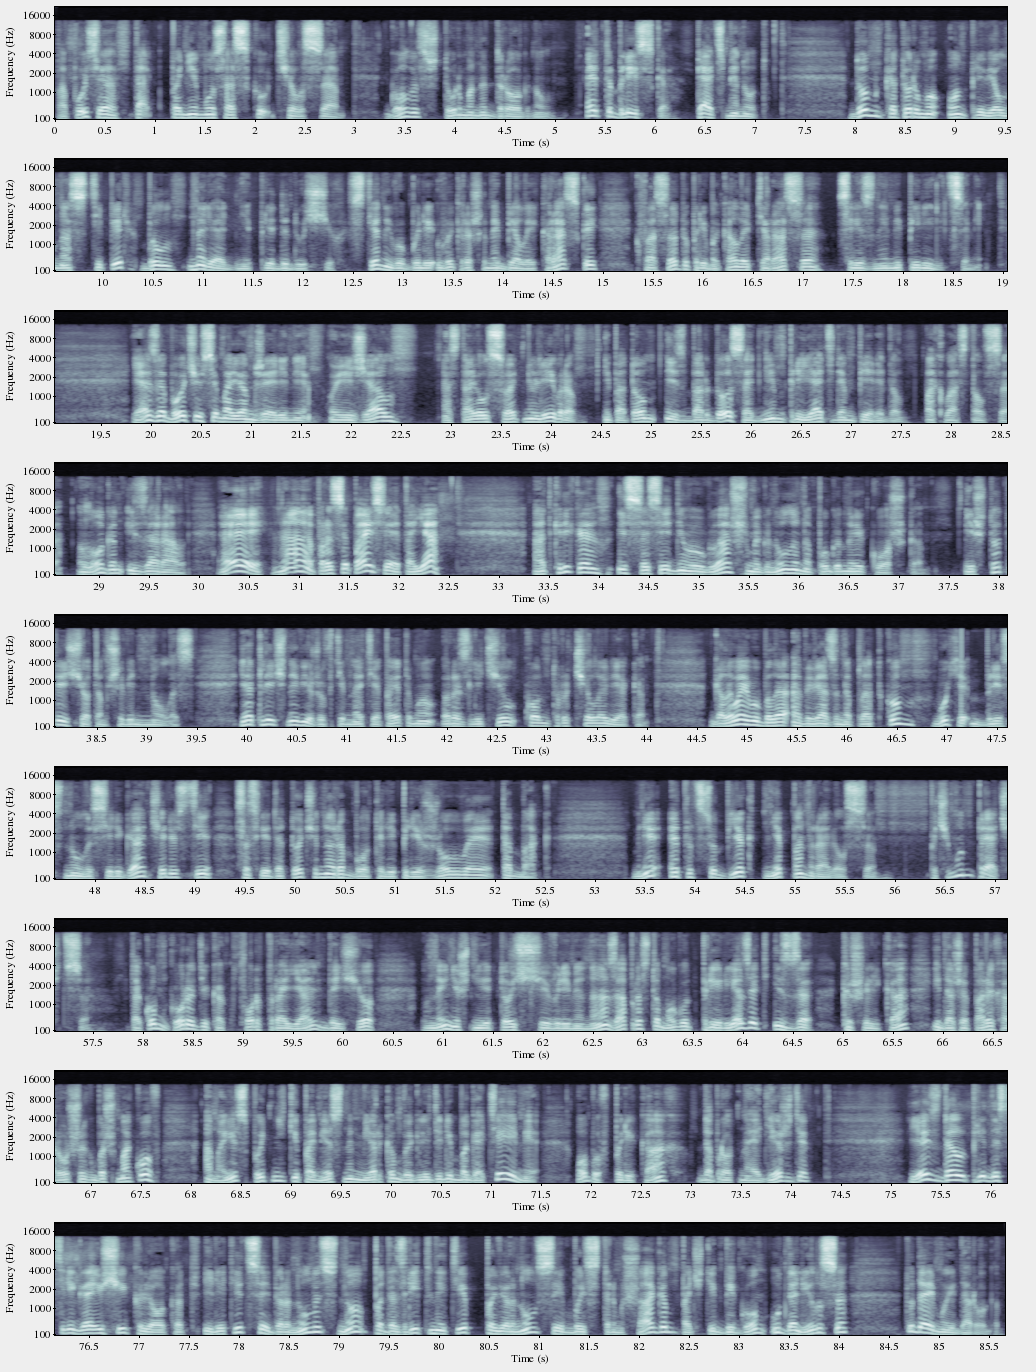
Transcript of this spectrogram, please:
Папуся так по нему соскучился. Голос штурмана дрогнул. «Это близко. Пять минут». Дом, к которому он привел нас теперь, был наряднее предыдущих. Стены его были выкрашены белой краской, к фасаду примыкала терраса с резными перильцами. «Я забочусь о моем Джереми. Уезжал, оставил сотню ливров, и потом из Бордо с одним приятелем передал», — похвастался. Логан и заорал. «Эй, Нана, просыпайся, это я!» От крика из соседнего угла шмыгнула напуганная кошка. И что-то еще там шевельнулось. Я отлично вижу в темноте, поэтому различил контур человека. Голова его была обвязана платком, в ухе блеснула серега, челюсти сосредоточенно работали, пережевывая табак. Мне этот субъект не понравился. Почему он прячется? В таком городе, как Форт-Рояль, да еще в нынешние тощие времена запросто могут прирезать из-за кошелька и даже пары хороших башмаков, а мои спутники по местным меркам выглядели богатеями, оба в париках, добротной одежде. Я издал предостерегающий клёкот, и Летиция вернулась, но подозрительный тип повернулся и быстрым шагом, почти бегом, удалился, туда ему и дорога.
